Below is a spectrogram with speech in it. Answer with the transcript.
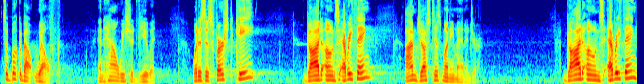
It's a book about wealth and how we should view it. What is his first key? God owns everything. I'm just his money manager. God owns everything.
